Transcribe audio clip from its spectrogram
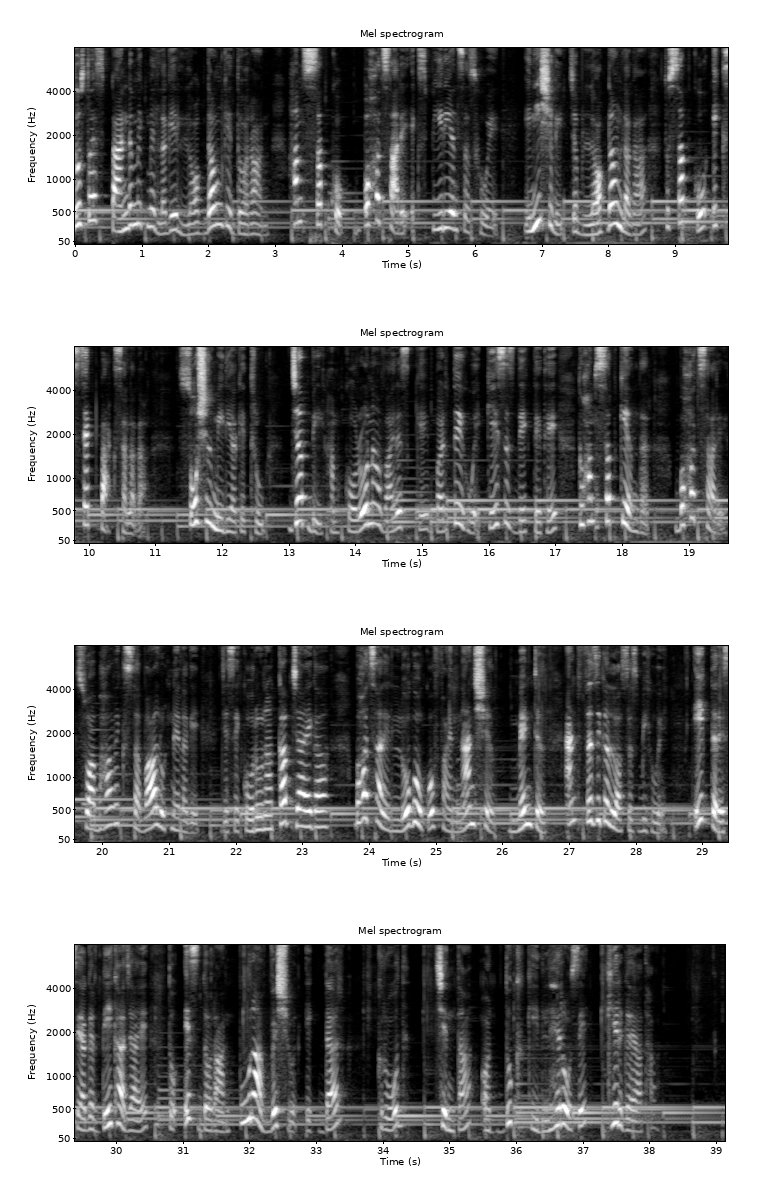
दोस्तों, इस पैंडमिक में लगे लॉकडाउन के दौरान हम सबको बहुत सारे एक्सपीरियंसेस हुए। इनिशियली जब लॉकडाउन लगा तो सबको एक सेटबैक सा लगा सोशल मीडिया के थ्रू जब भी हम कोरोना वायरस के बढ़ते हुए केसेस देखते थे तो हम सबके अंदर बहुत सारे स्वाभाविक सवाल उठने लगे, जैसे कोरोना कब जाएगा? बहुत सारे लोगों को financial mental and physical losses भी हुए। एक तरह से अगर देखा जाए तो इस दौरान पूरा विश्व एक डर, क्रोध, चिंता और दुख की लहरों से घिर गया था।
